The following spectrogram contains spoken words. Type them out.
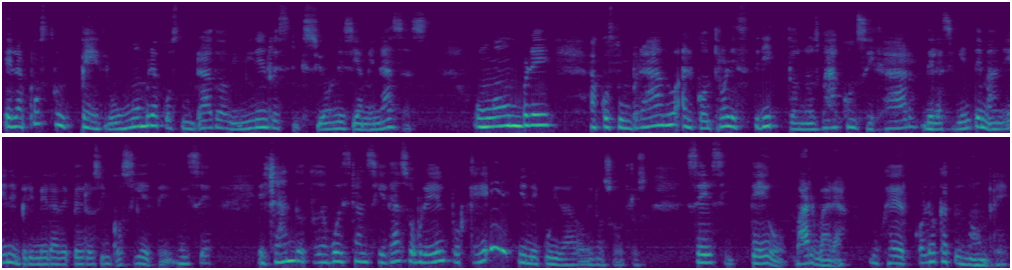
El apóstol Pedro, un hombre acostumbrado a vivir en restricciones y amenazas, un hombre acostumbrado al control estricto nos va a aconsejar de la siguiente manera en primera de Pedro 5.7. Dice, echando toda vuestra ansiedad sobre Él porque Él tiene cuidado de nosotros. Ceci, Teo, Bárbara, mujer, coloca tu nombre.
